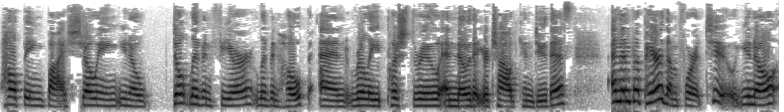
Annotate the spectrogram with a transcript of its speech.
helping by showing, you know, don't live in fear, live in hope, and really push through and know that your child can do this and then prepare them for it too. You know,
